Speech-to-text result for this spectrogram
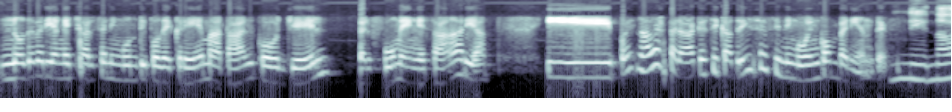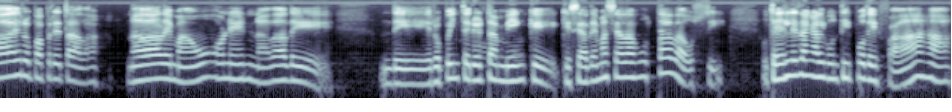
No deberían echarse ningún tipo de crema, talco, gel, perfume en esa área. Y pues nada, esperar a que cicatrice sin ningún inconveniente. Ni, nada de ropa apretada, nada de maones, nada de, de ropa interior también que, que sea demasiado ajustada o sí. ¿Ustedes le dan algún tipo de faja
